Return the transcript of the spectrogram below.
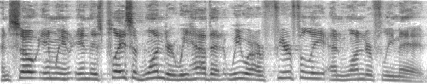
And so, in, we, in this place of wonder, we have that we are fearfully and wonderfully made.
